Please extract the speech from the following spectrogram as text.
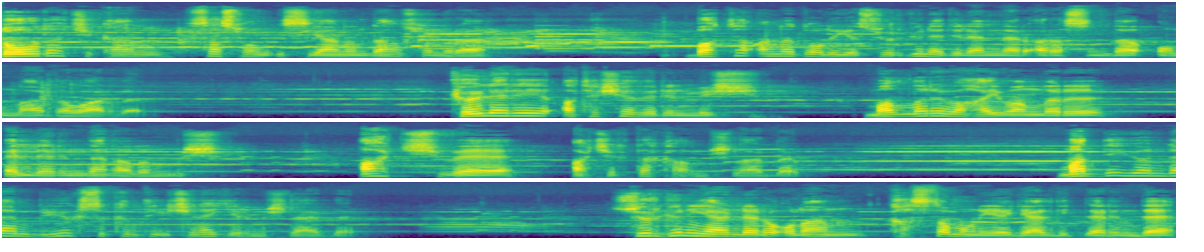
Doğuda çıkan Sason isyanından sonra Batı Anadolu'ya sürgün edilenler arasında onlar da vardı. Köyleri ateşe verilmiş, malları ve hayvanları ellerinden alınmış, aç ve açıkta kalmışlardı. Maddi yönden büyük sıkıntı içine girmişlerdi. Sürgün yerleri olan Kastamonu'ya geldiklerinde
